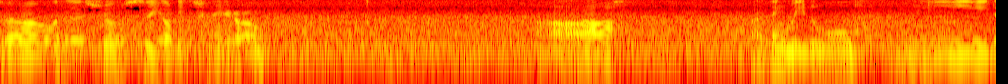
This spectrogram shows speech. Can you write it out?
So this shows Rio de uh, I think we do need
